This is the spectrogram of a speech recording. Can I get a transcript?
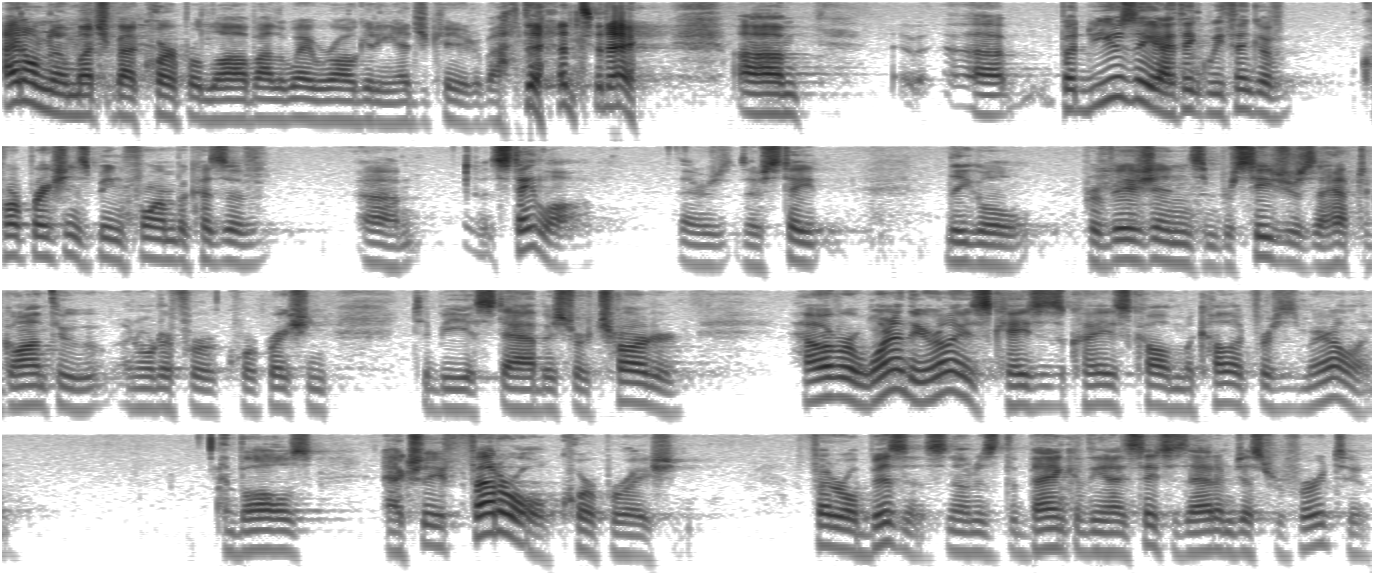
I don't know much about corporate law, by the way, we're all getting educated about that today. Um, uh, but usually I think we think of corporations being formed because of um, state law. There's, there's state legal provisions and procedures that have to go on through in order for a corporation to be established or chartered. However, one of the earliest cases, a case called McCulloch versus Maryland, involves actually a federal corporation, federal business known as the Bank of the United States, as Adam just referred to.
